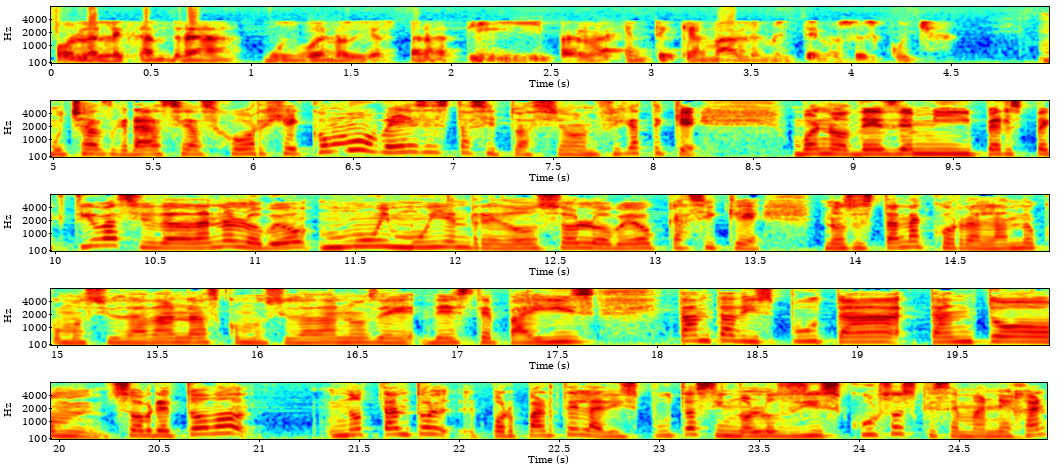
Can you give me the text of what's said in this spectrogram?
Hola Alejandra, muy buenos días para ti y para la gente que amablemente nos escucha. Muchas gracias, Jorge. ¿Cómo ves esta situación? Fíjate que, bueno, desde mi perspectiva ciudadana lo veo muy, muy enredoso, lo veo casi que nos están acorralando como ciudadanas, como ciudadanos de, de este país. Tanta disputa, tanto, sobre todo, no tanto por parte de la disputa, sino los discursos que se manejan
